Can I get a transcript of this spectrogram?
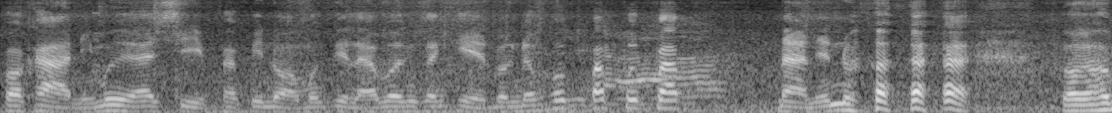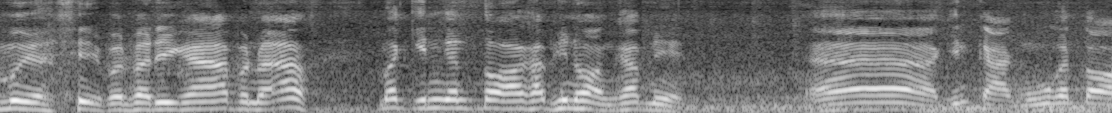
พ่อค้านี่มืออาชีพครับพี่น้องเบิ่งทีละเบิ่งสังเกตเบิ่งเด้อปุ๊บปั๊บปุ๊บปั๊บน่าเห็นบ่ก็มืออาชีพเพิ่นสวัสดีครับเพิ่นมาเอ้ามากินกันต่อครับพี่น้องครับนี่อ่ากินกากหมูกันต่อ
